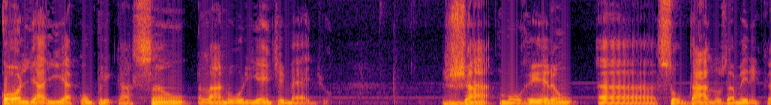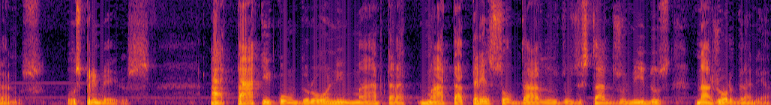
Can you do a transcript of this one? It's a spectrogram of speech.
Olha aí a complicação lá no Oriente Médio. Já morreram uh, soldados americanos, os primeiros. Ataque com drone mata, mata três soldados dos Estados Unidos na Jordânia.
